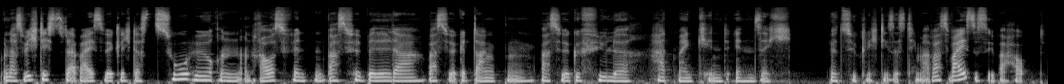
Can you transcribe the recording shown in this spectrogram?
Und das Wichtigste dabei ist wirklich das Zuhören und rausfinden, was für Bilder, was für Gedanken, was für Gefühle hat mein Kind in sich bezüglich dieses Thema. Was weiß es überhaupt?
